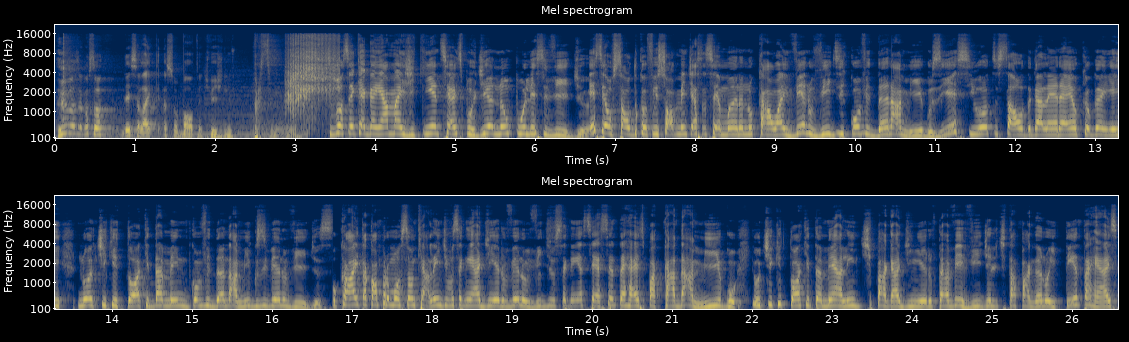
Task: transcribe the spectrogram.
Se você gostou, deixa o like. Eu sou o Balta, gente vejo no próximo vídeo. Se você quer ganhar mais de 500 reais por dia, não pule esse vídeo. Esse é o saldo que eu fiz somente essa semana no Kawaii, vendo vídeos e convidando amigos. E esse outro saldo, galera, é o que eu ganhei no TikTok, também convidando amigos e vendo vídeos. O Kawaii tá com a promoção que além de você ganhar dinheiro vendo vídeos, você ganha 60 reais pra cada amigo. E o TikTok também, além de te pagar dinheiro pra ver vídeo, ele te tá pagando 80 reais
